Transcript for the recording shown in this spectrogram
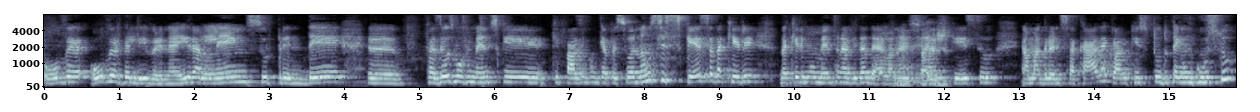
over, over delivery, né? Ir além, surpreender, eh, fazer os movimentos que, que fazem com que a pessoa não se esqueça daquele, daquele momento na vida dela, né? Isso Eu aí. acho que isso é uma grande sacada. É claro que isso tudo tem um custo,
